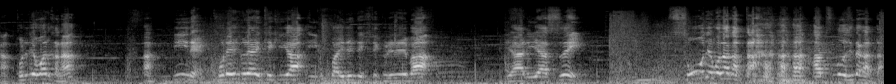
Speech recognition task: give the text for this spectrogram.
あ、これで終わるかな？あ、いいね。これぐらい敵がいっぱい出てきてくれれば、やりやすい。そうでもなかった。発動しなかった。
